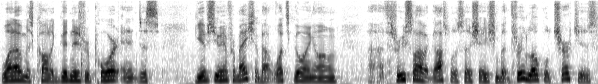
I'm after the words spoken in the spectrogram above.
One of them is called a Good News Report, and it just gives you information about what's going on uh, through Slavic Gospel Association, but through local churches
